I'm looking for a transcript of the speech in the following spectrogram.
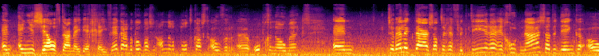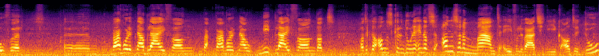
en, en jezelf daarmee weggeven. Daar heb ik ook wel eens een andere podcast over uh, opgenomen. En terwijl ik daar zat te reflecteren en goed na zat te denken over um, waar word ik nou blij van, waar, word ik nou niet blij van, wat had ik nou anders kunnen doen. En dat is anders dan een maand evaluatie die ik altijd doe.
